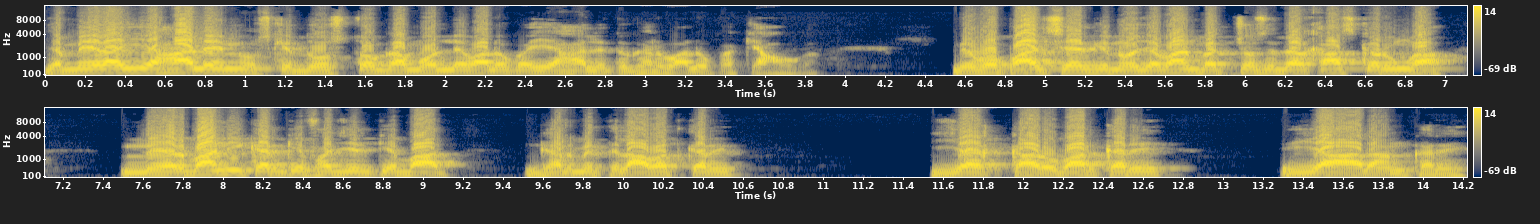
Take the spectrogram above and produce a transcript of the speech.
जब मेरा ये हाल है, मैं उसके दोस्तों का, मोहल्ले वालों का ये हाल है तो घर वालों का क्या होगा? मैं भोपाल शहर के नौजवान बच्चों से दरखास्त करूँगा। मेहरबानी करके फजर के बाद घर में तिलावत करें, या कारोबार करें, या आराम करें।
